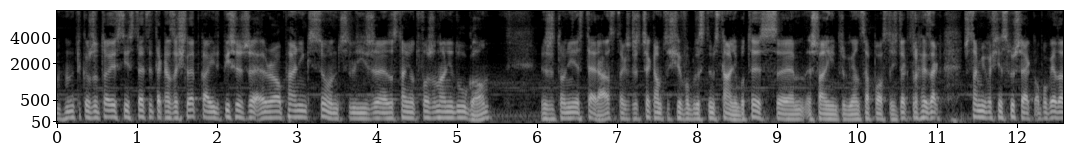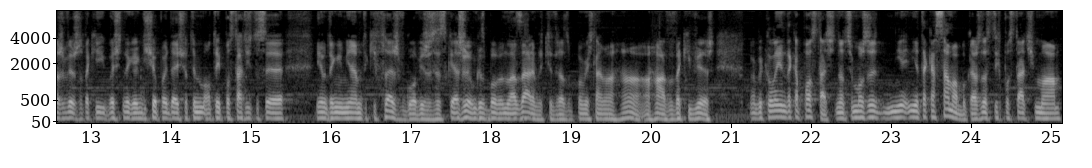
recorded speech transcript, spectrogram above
Mhm, tylko, że to jest niestety taka zaślepka i pisze, że reopening soon, czyli że zostanie otworzona niedługo że to nie jest teraz, także czekam, co się w ogóle z tym stanie, bo to jest e, szalenie intrygująca postać. Tak trochę jak czasami właśnie słyszę, jak opowiadasz, wiesz, o takiej, właśnie tak jak dzisiaj opowiadałeś o tym, o tej postaci, to sobie, nie wiem, tak, miałem taki flash w głowie, że sobie skojarzyłem go z Bobem Lazarem, takie od razu pomyślałem, aha, aha, to taki, wiesz, jakby kolejna taka postać. Znaczy może nie, nie taka sama, bo każda z tych postaci ma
